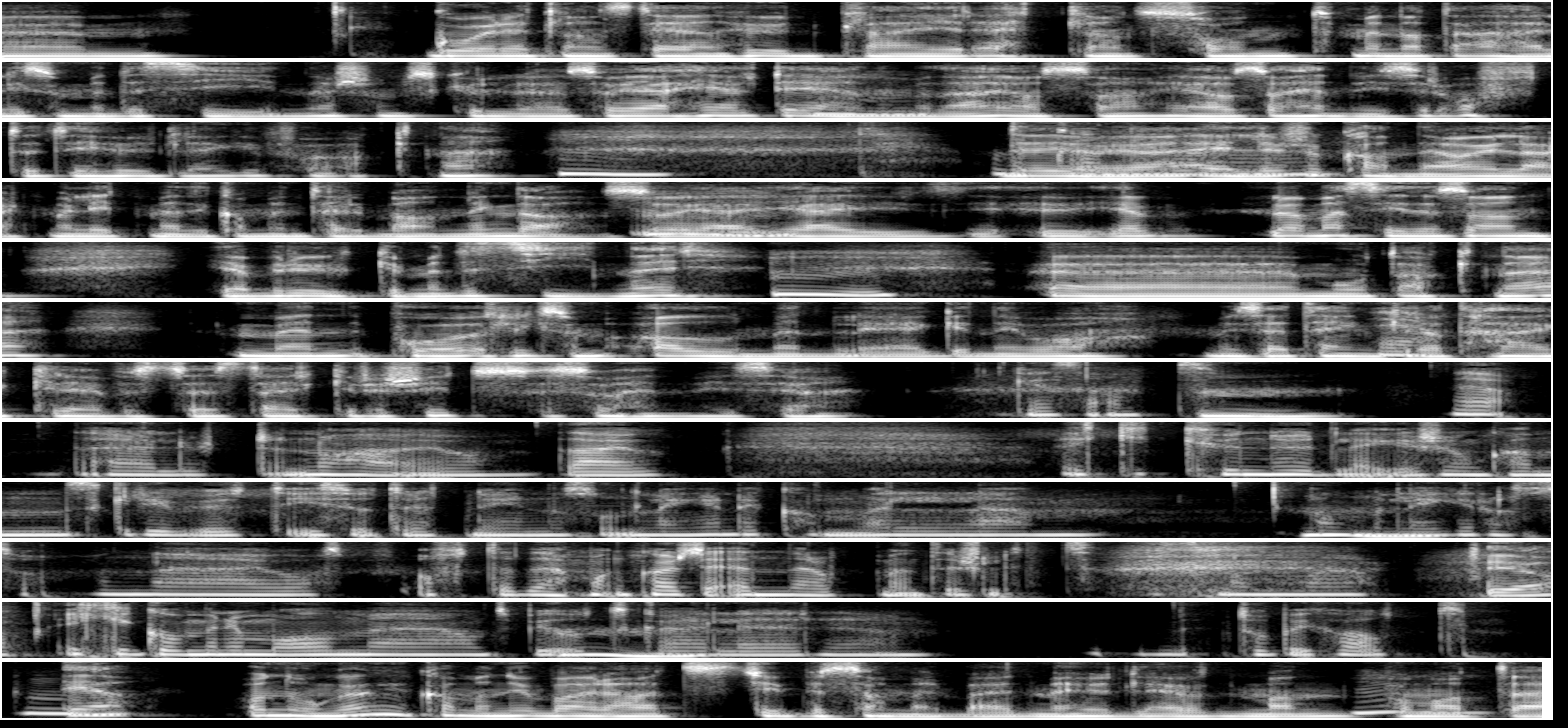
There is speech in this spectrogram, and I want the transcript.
går et eller annet sted, en hudpleier, et eller annet sånt, men at det er liksom medisiner som skulle Så jeg er helt enig Mm. med deg, altså. Jeg også henviser ofte til hudlege for akne. Mm. Det gjør jeg. Eller så kan jeg ha lært meg litt medikamentell behandling, da. Så jeg, jeg, jeg La meg si det sånn, jeg bruker medisiner Mm. eh, mot akne, men på liksom allmennlegenivå. Hvis jeg tenker Ja. at her kreves det sterkere skyts, så henviser jeg. Ikke sant? Mm. Ja, det er lurt. Nå har jo, det er jo ikke kun hudleger som kan skrive ut isotretinoin og sånn lenger. Det kan vel um, allmennleger også. Men det er jo ofte det man kanskje ender opp med til slutt. Hvis man uh, Ja, ikke kommer i mål med antibiotika eller uh, topikalt. Mm. ja. Og noen ganger kan man jo bare ha et type samarbeid med hudlege. Man Man på en måte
